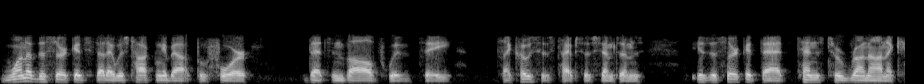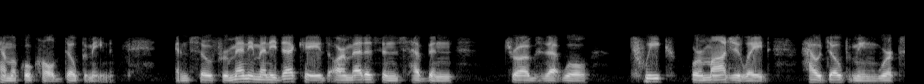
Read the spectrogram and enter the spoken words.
One of the circuits that I was talking about before that's involved with, say, psychosis types of symptoms is a circuit that tends to run on a chemical called dopamine. And so for many, many decades, our medicines have been drugs that will tweak or modulate how dopamine works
